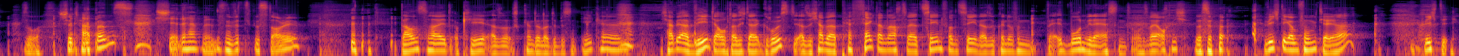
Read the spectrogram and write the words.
so, shit happens. Shit happens. Das ist eine witzige Story. Downside, okay, also es könnte Leute ein bisschen ekeln. Ich habe ja erwähnt ja auch, dass ich der größte, also ich habe ja perfekt danach, es war ja 10 von 10, also könnte von Boden wieder essen. So. Das war ja auch nicht, das war ein wichtiger Punkt hier, ja? Wichtig.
